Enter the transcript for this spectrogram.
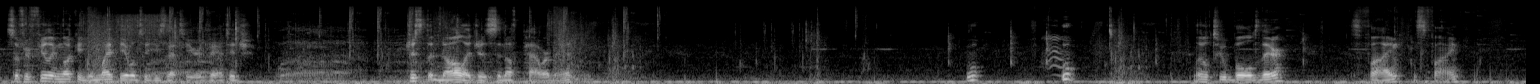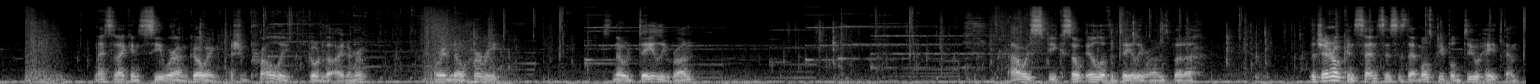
So if you're feeling lucky, you might be able to use that to your advantage. Just the knowledge is enough power, man. Oop. Oop. A little too bold there. It's fine. It's fine. Nice that I can see where I'm going. I should probably go to the item room. We're in no hurry. It's no daily run. I always speak so ill of the daily runs, but uh, the general consensus is that most people do hate them.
